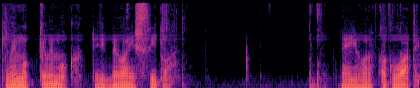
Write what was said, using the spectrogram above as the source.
килимок, килимок. Ти відбиваєш світло. Треба його розпакувати.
